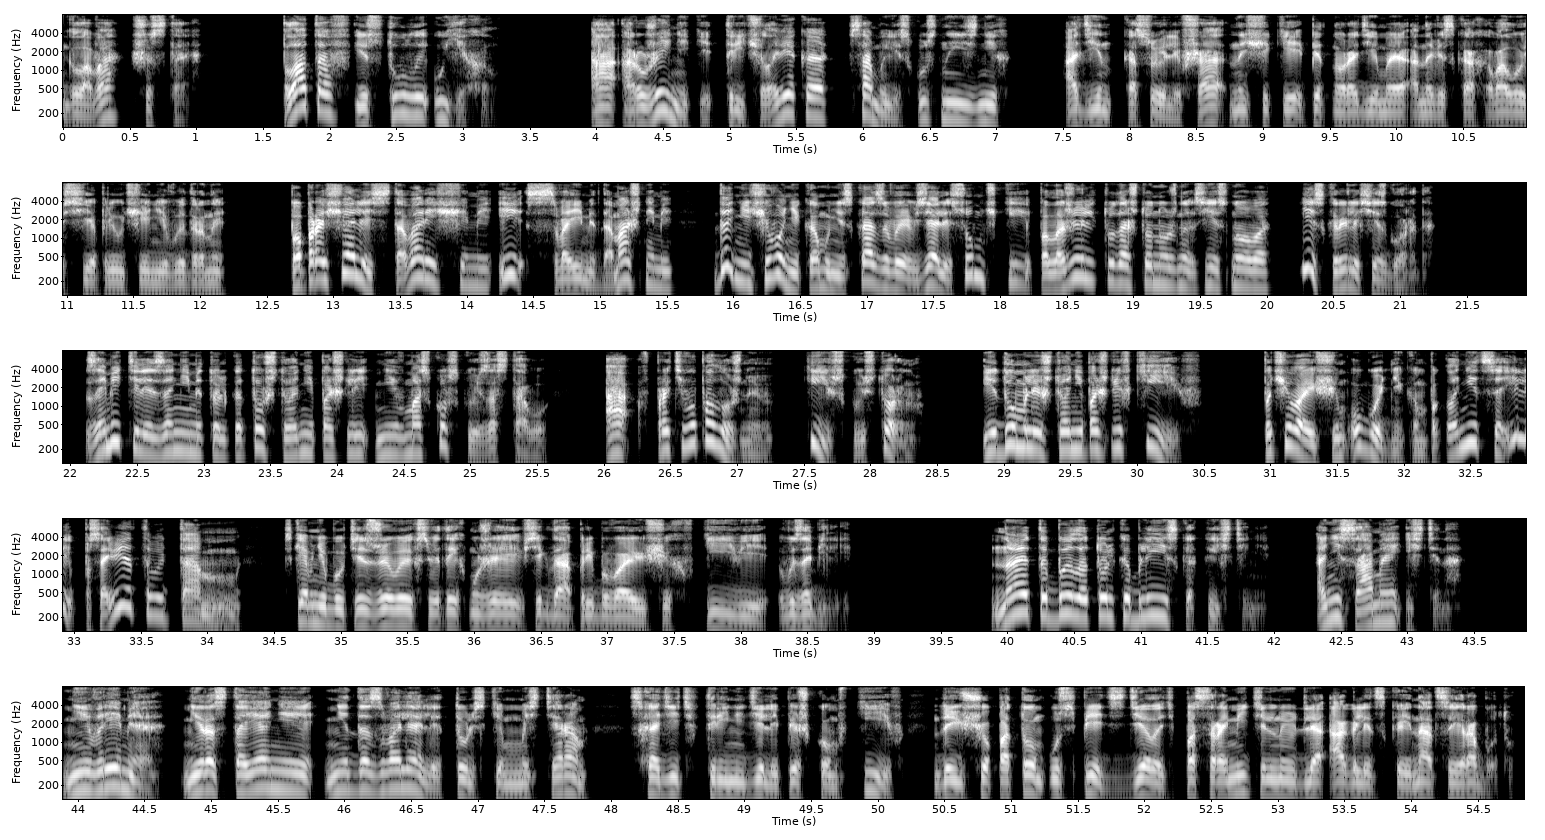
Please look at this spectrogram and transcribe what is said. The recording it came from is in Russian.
Глава 6. Платов из Тулы уехал. А оружейники, три человека, самые искусные из них, один косой левша, на щеке пятно родимое, а на висках волосья при учении выдраны, попрощались с товарищами и с своими домашними, да ничего никому не сказывая, взяли сумочки, положили туда, что нужно, съестного, и скрылись из города. Заметили за ними только то, что они пошли не в московскую заставу, а в противоположную, киевскую сторону и думали, что они пошли в Киев, почивающим угодникам поклониться или посоветовать там с кем-нибудь из живых святых мужей, всегда пребывающих в Киеве в изобилии. Но это было только близко к истине, а не самая истина. Ни время, ни расстояние не дозволяли тульским мастерам сходить в три недели пешком в Киев, да еще потом успеть сделать посрамительную для аглицкой нации работу.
